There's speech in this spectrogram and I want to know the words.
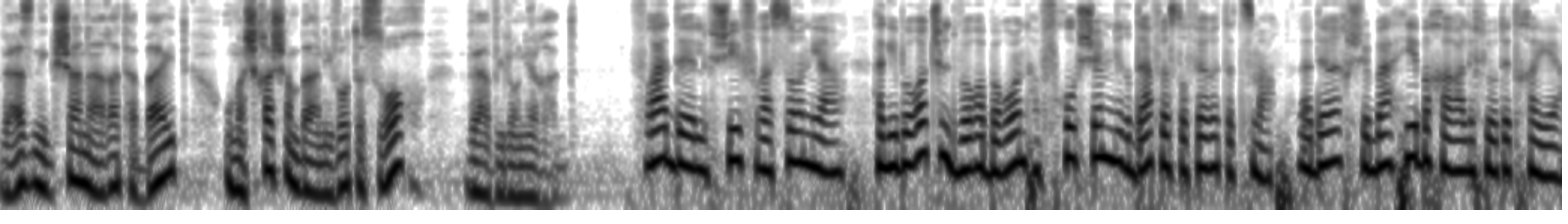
ואז ניגשה נערת הבית ומשכה שם בעניבות השרוך, והווילון ירד. פרדל, שיפרה, סוניה, הגיבורות של דבורה ברון הפכו שם נרדף לסופרת עצמה, לדרך שבה היא בחרה לחיות את חייה.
